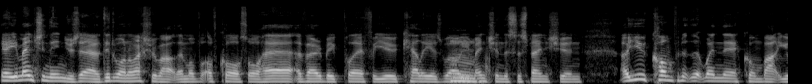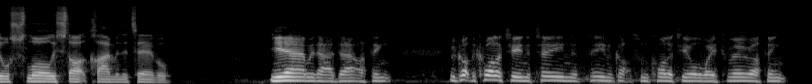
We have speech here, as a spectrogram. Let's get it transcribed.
Yeah, you mentioned the injuries there. I did want to ask you about them. Of, of course, O'Hare, a very big player for you. Kelly as well. Mm. You hmm. mentioned the suspension. Are you confident that when they come back, you'll slowly start climbing the table? Yeah, without a doubt. I think we've got the quality in the team. The team have got some quality all the way through. I think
